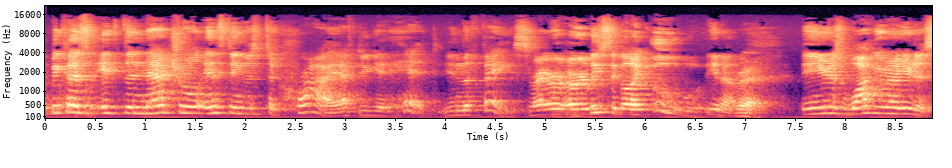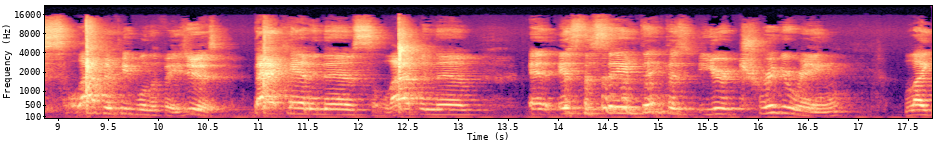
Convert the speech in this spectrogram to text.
Because it's the natural instinct is to cry after you get hit in the face, right? Or, or at least to go like, ooh, you know. Right. And you're just walking around, you're just slapping people in the face. You're just backhanding them, slapping them. And it's the same thing because you're triggering like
